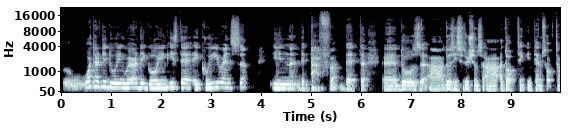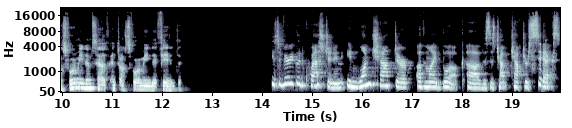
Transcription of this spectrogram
what are they doing? Where are they going? Is there a coherence in the path that uh, those uh, those institutions are adopting in terms of transforming themselves and transforming the field? It's a very good question. In, in one chapter of my book, uh, this is chap- chapter six,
